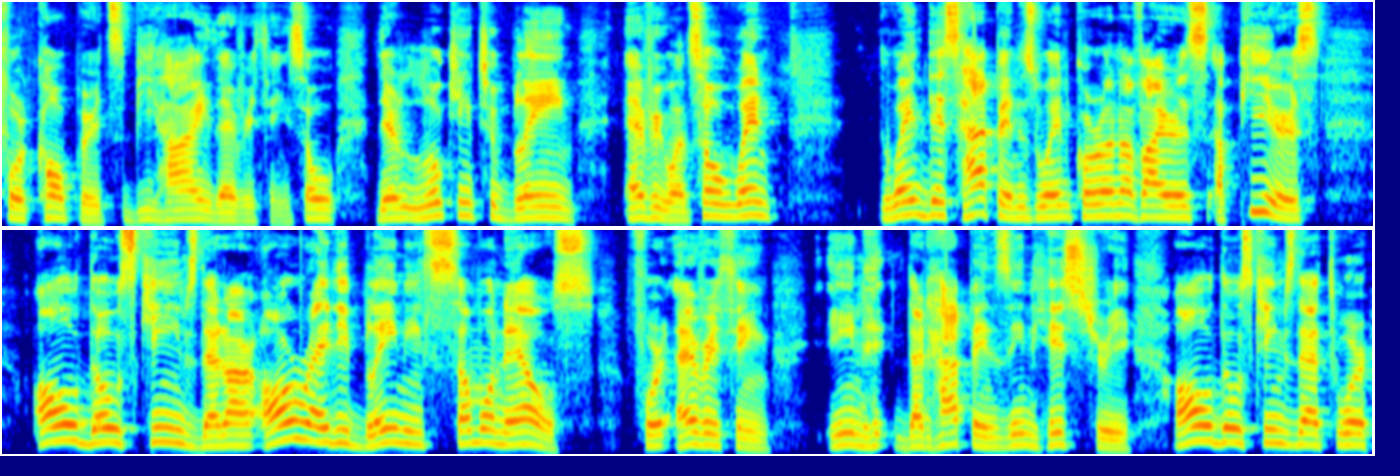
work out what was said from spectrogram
for culprits behind everything. So they're looking to blame everyone. So when, when this happens, when coronavirus appears, all those schemes that are already blaming someone else for everything in, that happens in history, all those schemes that were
